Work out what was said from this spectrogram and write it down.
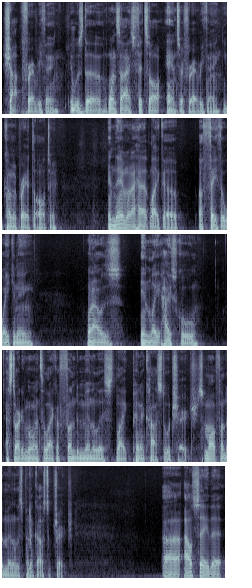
shop for everything. It was the one size fits all answer for everything. You come and pray at the altar. And then when I had like a a faith awakening when I was in late high school, I started going to like a fundamentalist like Pentecostal church, small fundamentalist Pentecostal church. Uh, I'll say that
